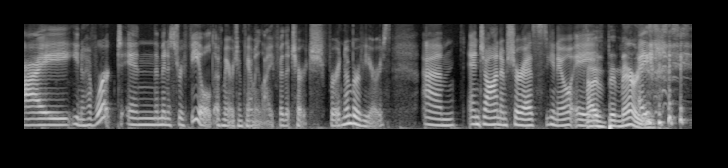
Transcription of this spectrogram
I, you know, have worked in the ministry field of marriage and family life for the church for a number of years. Um, and John, I'm sure, as you know, a I've been married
